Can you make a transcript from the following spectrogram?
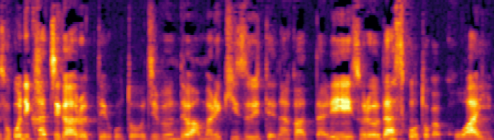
そこに価値があるっていうことを自分ではあまり気づいてなかったり、それを出すことが怖い。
